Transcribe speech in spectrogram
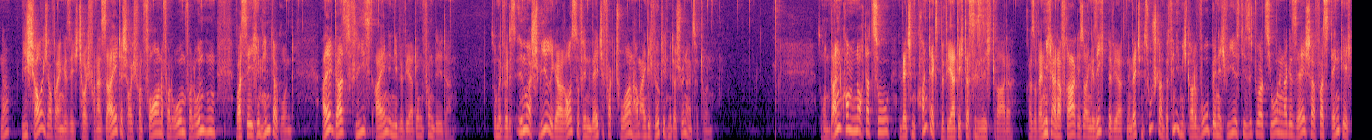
Ne? Wie schaue ich auf ein Gesicht? Schaue ich von der Seite, schaue ich von vorne, von oben, von unten? Was sehe ich im Hintergrund? All das fließt ein in die Bewertung von Bildern. Somit wird es immer schwieriger herauszufinden, welche Faktoren haben eigentlich wirklich mit der Schönheit zu tun. So, und dann kommt noch dazu, in welchem Kontext bewerte ich das Gesicht gerade. Also wenn mich einer fragt, ich soll ein Gesicht bewerten, in welchem Zustand befinde ich mich gerade, wo bin ich, wie ist die Situation in der Gesellschaft, was denke ich,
